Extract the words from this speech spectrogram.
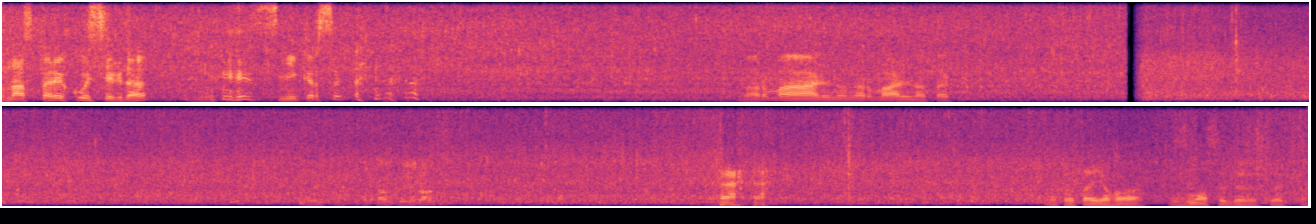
У нас перекусик, да? Снікерси. Нормально, нормально так. Показує раз. Ось це його зносить дуже швидко.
